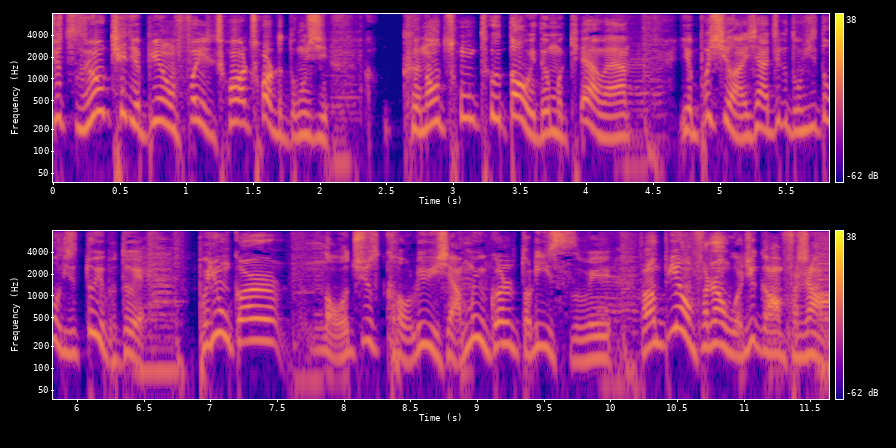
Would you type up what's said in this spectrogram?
就只要看见别人发一长串的东西，可能从头到尾都没看完，也不想一下这个东西到底对不对，不用个儿脑子去考虑一下，没有个儿独立思维，反正别人发上我就刚发上。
